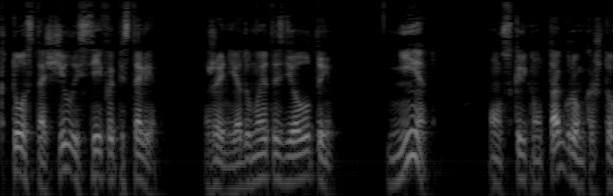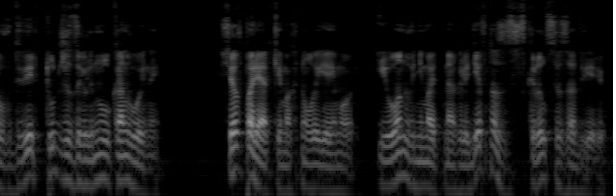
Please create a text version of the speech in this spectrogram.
Кто стащил из сейфа пистолет?» «Жень, я думаю, это сделал ты». «Нет!» Он вскрикнул так громко, что в дверь тут же заглянул конвойный. «Все в порядке», махнула я ему, и он, внимательно оглядев нас, скрылся за дверью.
